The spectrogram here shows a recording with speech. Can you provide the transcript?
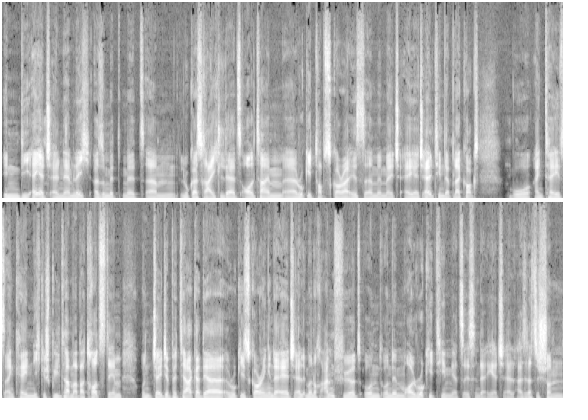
in die AHL nämlich, also mit, mit ähm, Lukas Reichel, der jetzt All-Time äh, Rookie Topscorer ist ähm, im AHL-Team der Blackhawks wo ein Taves, ein Kane nicht gespielt haben, aber trotzdem. Und JJ Peterka, der Rookie-Scoring in der AHL immer noch anführt und, und im All-Rookie-Team jetzt ist in der AHL. Also das ist schon,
